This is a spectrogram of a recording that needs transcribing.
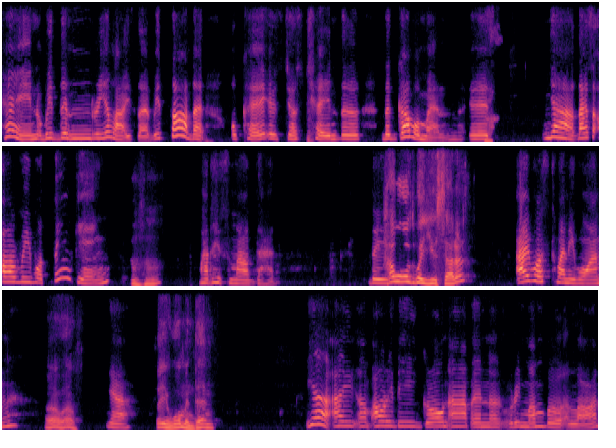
changed. We didn't realize that. We thought that okay, it's just change the the government. It, yeah, that's all we were thinking. Mm-hmm. But it's not that. The, How old were you, Sarah? I was 21. Oh, wow. Yeah. So you're a woman then? Yeah, I um, already grown up and uh, remember a lot.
